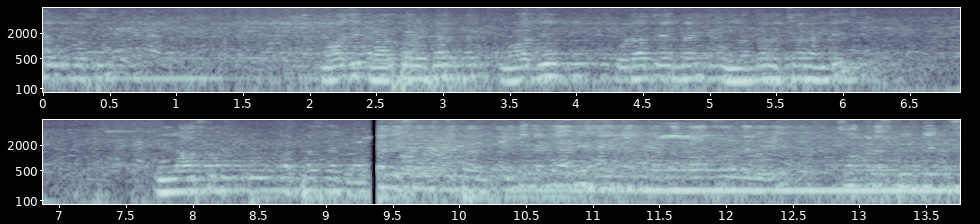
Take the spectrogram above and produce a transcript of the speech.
చేయడం కోసం మాజీ కార్పొరేటర్ మాజీ కూడా చైర్మన్ వీళ్ళందరూ వచ్చారండి. ఈ లాస్ట్ అడ్రస్ చెప్పారు ఎందుకంటే అది హైవే లాస్ట్ రోడ్ అనేది సో అక్కడ స్పీడ్ బ్రేకర్స్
